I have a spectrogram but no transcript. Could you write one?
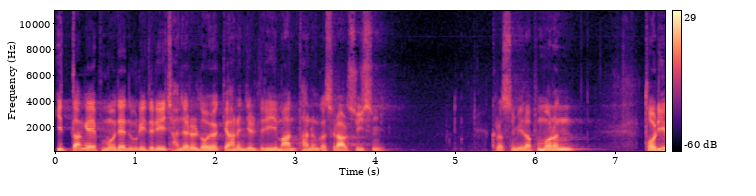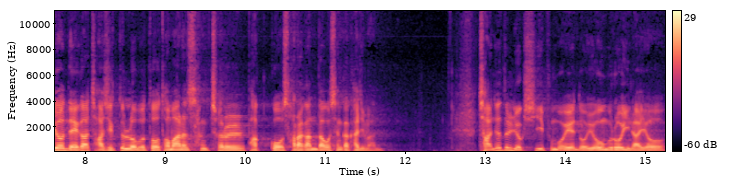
이 땅에 부모된 우리들이 자녀를 노엽게 하는 일들이 많다는 것을 알 수 있습니다. 그렇습니다. 부모는 도리어 내가 자식들로부터 더 많은 상처를 받고 살아간다고 생각하지만 자녀들 역시 부모의 노여움으로 인하여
